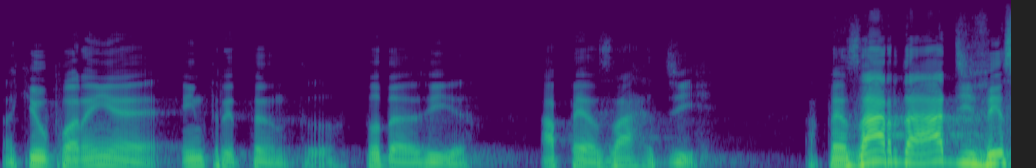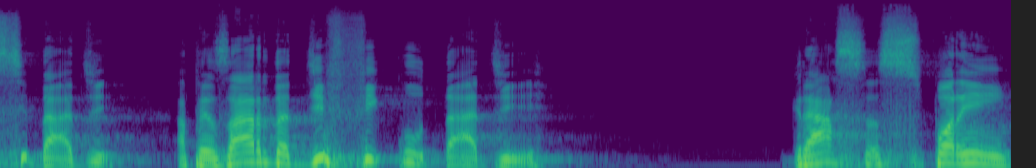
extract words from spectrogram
Aqui o porém é entretanto, todavia, apesar de, apesar da adversidade, apesar da dificuldade, graças, porém,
